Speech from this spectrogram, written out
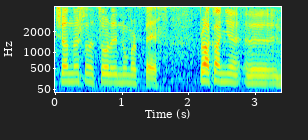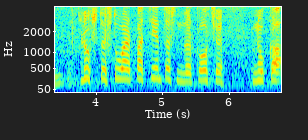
qendrën shëndetësore numër pesë. Pra ka një fluks të shtuar pacientësh, ndërkohë që nuk ka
